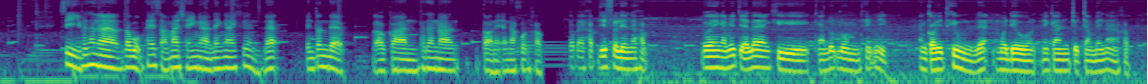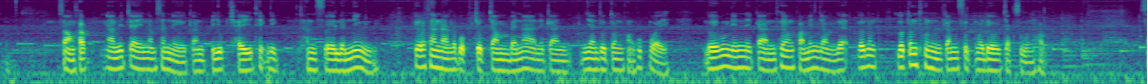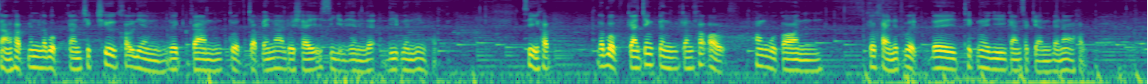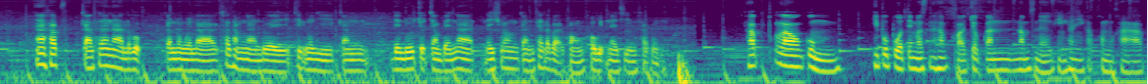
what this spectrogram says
4. พัฒนาระบบให้สามารถใช้งานได้ง่ายขึ้น และเป็นต้นแบบต่อการพัฒนาต่อในอนาคตครับต่อไปครับ difference นะครับ โดยงานวิจัยแรกคือการรวบรวมเทคนิคอัลกอริทึมและโมเดลในการจดจำใบหน้าครับ 2. ครับ งานวิจัยนำเสนอการประยุกต์ใช้เทคนิค Transfer Learning เพื่อพัฒนาระบบจดจำใบหน้าในการยืนยันตัวตนของผู้ป่วย โดยมุ่งเน้นในการเพิ่มความแม่นยำและลดต้นลดต้นทุนการฝึกโมเดลจากศูนย์ครับ 3. ครับ เป็นระบบการเช็คชื่อเข้าเรียน โดยการตรวจจับใบหน้าโดยใช้ CNN และ Deep Learning ครับ 4. ครับ ระบบการแจ้งเตือนการเข้าออกห้องอุปกรณ์เครือข่ายเน็ตเวิร์กด้วยเทคโนโลยีการสแกนใบหน้าครับ 5. ครับ การพัฒนาระบบ การลงเวลาเข้าทำงานโดยเทคโนโลยีการเรียนรู้จดจำใบหน้าในช่วงการแพร่ระบาดของโควิด -19 ครับผมครับพวกเรากลุ่มฮิปโปโปเตมัสนะครับ ขอจบการนำเสนอเพียงแค่นี้ครับ ขอบคุณครับ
